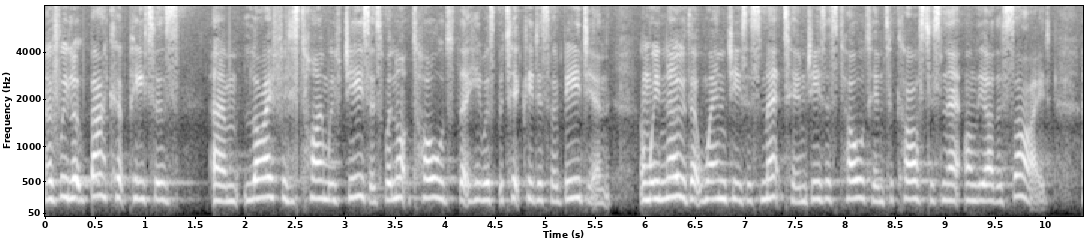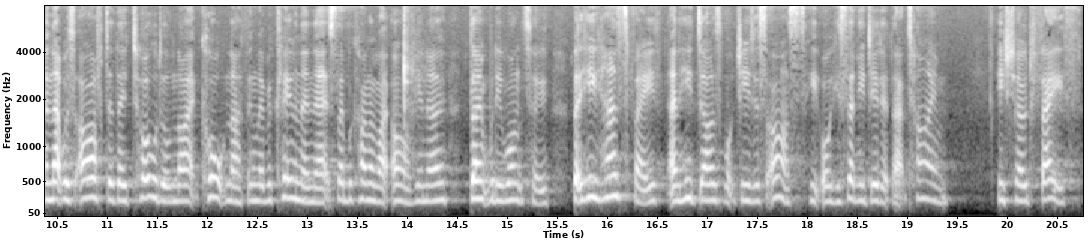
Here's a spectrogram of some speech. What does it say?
Now, if we look back at Peter's um, life, his time with Jesus, we're not told that he was particularly disobedient. And we know that when Jesus met him, Jesus told him to cast his net on the other side. And that was after they told all night, caught nothing, they were cleaning their nets. They were kind of like, oh, you know, don't really want to. But he has faith and he does what Jesus asked, he, or he certainly did at that time. He showed faith.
